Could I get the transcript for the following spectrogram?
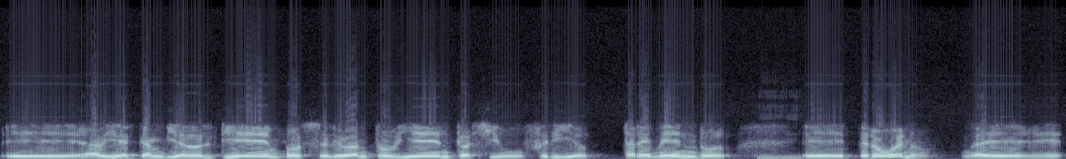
eh, había cambiado el tiempo, se levantó viento, hacía un frío tremendo, eh, pero bueno, eh,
